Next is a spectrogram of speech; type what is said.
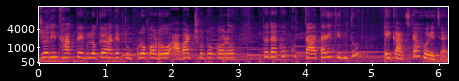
যদি থাকতো এগুলোকে আগে টুকরো করো, আবার ছোট করো। তো দেখো খুব তাড়াতাড়ি কিন্তু এই কাজটা হয়ে যায়।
